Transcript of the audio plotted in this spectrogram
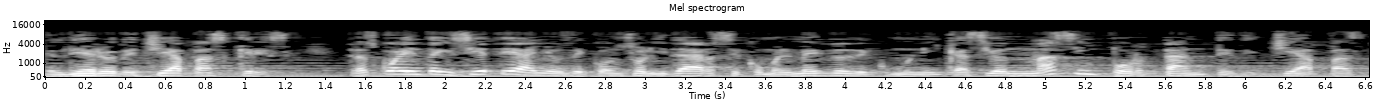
El diario de Chiapas crece. Tras 47 años de consolidarse como el medio de comunicación más importante de Chiapas,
